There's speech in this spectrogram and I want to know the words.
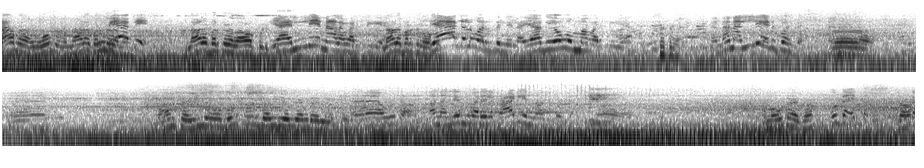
ನಾನು ಹೋಗು ನಾಳೆ ಬರ್ತೀನಿ. ನಾಳೆ ಬರ್ತೀನಲ್ಲ ಆವಾಗ ಕುಡಿ ಎಲ್ಲಿ ನಾಳೆ ಬರ್ತೀಯಾ? ನಾಳೆ ಬರ್ತೀನಿ ಬರುದಿಲ್ಲ ಯಾಗಯೋ ಒಮ್ಮ ಬರ್ತೀಯ. ನಾನು ಅಲ್ಲಿ ಹಿಡ್ಕೊಂಡೆ. ನಾನು ಇಲ್ಲಿ ಅಂಗಡಿಯಲ್ಲಿ ಅಂಗಡಿಯಲ್ಲಿ ಅಂತ. ಆ, ಹೌದಾ? ನಾನು ಅಲ್ಲಿಂದ ಬರೆಯಲ್ಲ ಗಾಡಿಯನ್ನು ನೋಡ್ಕೊಂಡೆ. ನಮ್ಮ ಊಟ ಆಯ್ತಾ? ಊಟ ಆಯ್ತಾ? ಚಾ? ಊಟ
